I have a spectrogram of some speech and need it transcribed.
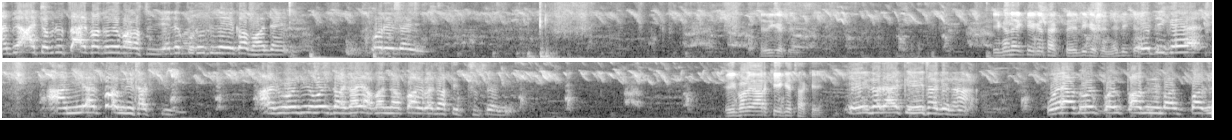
আমি আইটেম তো চার পাকে বাড়াচ্ছি এটা কোনোদিন একা ভয় নাই করে যাই এদিকে আসেন। এখানে কে কে থাকতো? এদিকে আসেন এদিকে এদিকে আমি আর পাগলি থাকছি। আর ওই যে ওই জায়গায় আমার না পাগলা নাতির ছুটে আমি এই ঘরে আর কে কে থাকে? এই ঘরে আর কেউই থাকে না। ওই আমি ওই ওই পাগলি পাগলি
